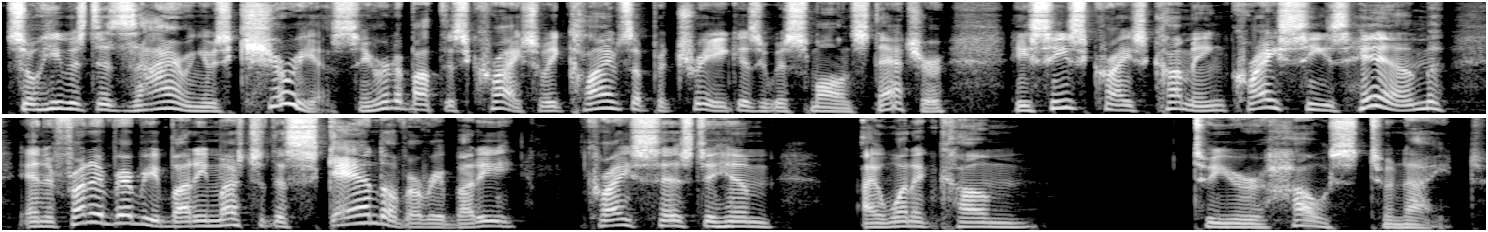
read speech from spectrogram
So he was desiring, he was curious. He heard about this Christ. So he climbs up a tree because he was small in stature. He sees Christ coming. Christ sees him. And in front of everybody, much to the scandal of everybody, Christ says to him, I want to come to your house tonight.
